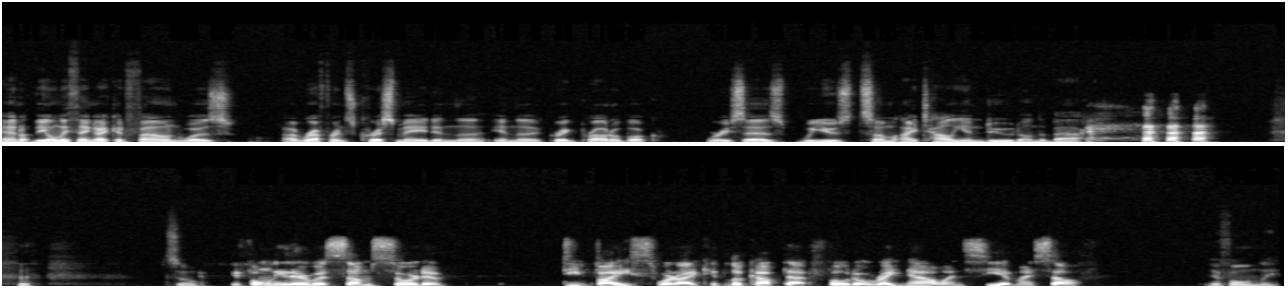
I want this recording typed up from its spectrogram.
And the only thing I could found was a reference Chris made in the in the Greg Prato book where he says we used some Italian dude on the back. So if only there was some sort of device where I could look up that photo right now and see it myself. if only.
